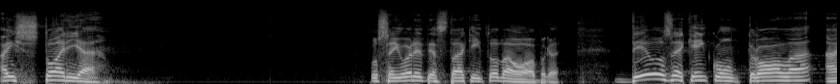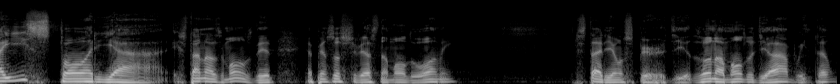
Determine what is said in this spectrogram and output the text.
A história. O Senhor é destaque em toda a obra. Deus é quem controla a história. Está nas mãos dele. Já pensou se estivesse na mão do homem? Estaríamos perdidos. Ou na mão do diabo, então?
